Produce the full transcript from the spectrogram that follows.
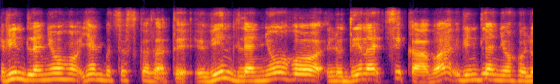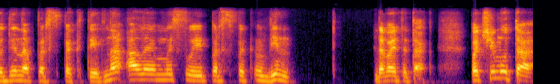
він для нього, як би це сказати, він для нього людина цікава, він для нього людина перспективна, але ми свої перспективи. Він давайте так. Почему-то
